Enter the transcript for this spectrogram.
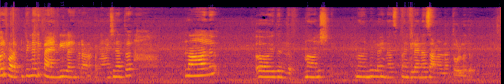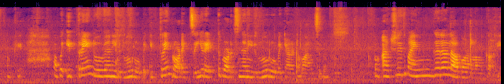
ഒരു പ്രോഡക്റ്റ് പിന്നെ ഒരു പാന്റി ലൈനറാണ് കേട്ടോ ഞാൻ ഇതിനകത്ത് നാല് ഇതുണ്ട്. നാല് നാല് ലൈനേഴ്സ് പാന്റി ലൈനേഴ്സ് ആണ് അതിനകത്തുള്ളത്. ഓക്കെ അപ്പോൾ ഇത്രയും രൂപയാണ് ഇരുന്നൂറ് രൂപ. ഇത്രയും പ്രോഡക്റ്റ്സ് ഈ ഒരു എട്ട് പ്രോഡക്റ്റ്സ് ഞാൻ ഇരുന്നൂറ് രൂപയ്ക്കാണ് കേട്ടോ വാങ്ങിച്ചത്. അപ്പം ആക്ച്വലി ഇത് ഭയങ്കര ലാഭമാണ് നമുക്ക്. ഈ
